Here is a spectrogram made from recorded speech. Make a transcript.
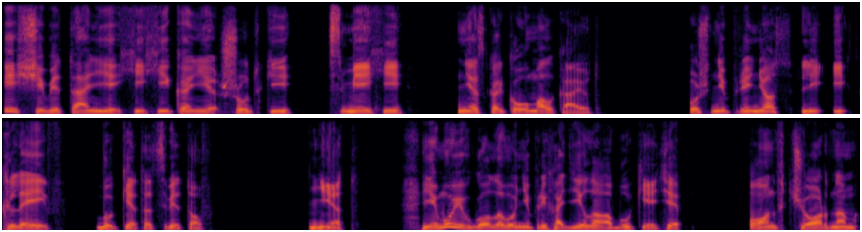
и щебетанье, хихиканье, шутки, смехи несколько умолкают. Уж не принес ли и Клейв букета цветов? Нет. Ему и в голову не приходило о букете. Он в черном,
